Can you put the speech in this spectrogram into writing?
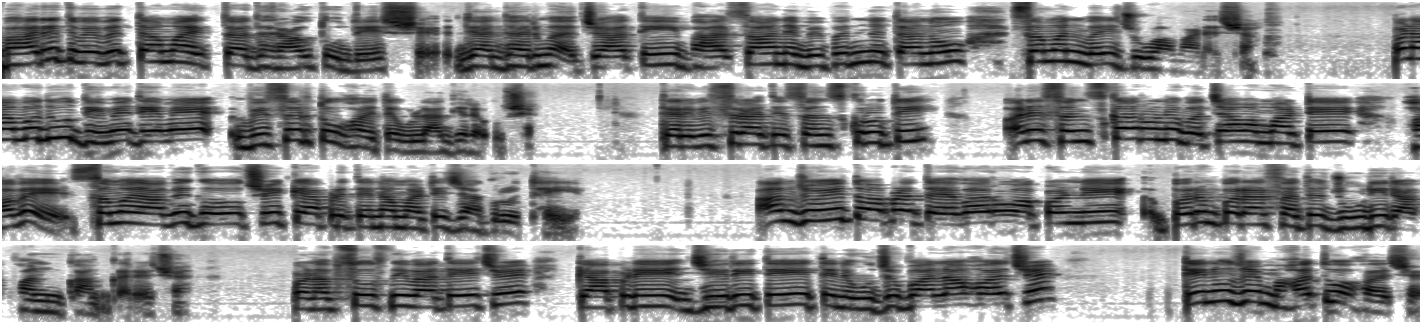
ભારત વિવિધતામાં એકતા ધરાવતું દેશ છે, જ્યાં ધર્મ, જાતિ, ભાષા અને વિભિન્નતાનો સમન્વય જોવા મળે છે. પણ આ બધું ધીમે ધીમે વિસરતું હોય તેવું લાગી રહ્યું છે. ત્યારે વિસરાતી સંસ્કૃતિ અને સંસ્કારોને બચાવવા માટે હવે સમય આવી ગયો છે કે આપણે તેના માટે જાગૃત થઈએ. આમ જોઈએ તો આપણા તહેવારો આપણને પરંપરા સાથે જોડી રાખવાનું કામ કરે છે. પણ અફસોસની વાત એ છે કે આપણે જે રીતે તેને ઉજવવાના હોય છે તેનું જે મહત્વ હોય છે,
